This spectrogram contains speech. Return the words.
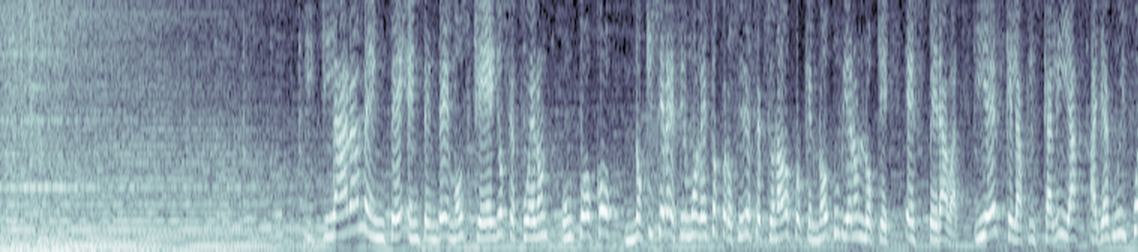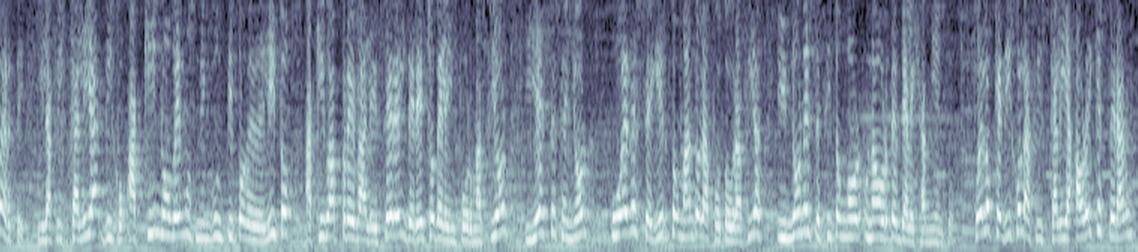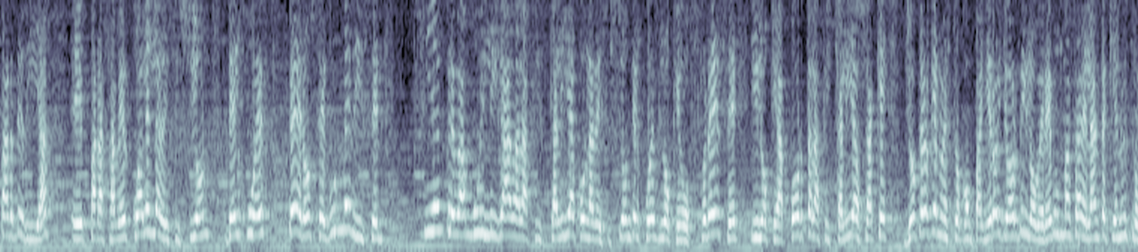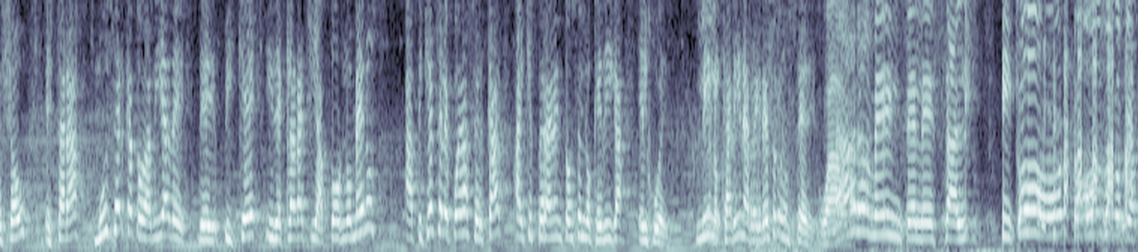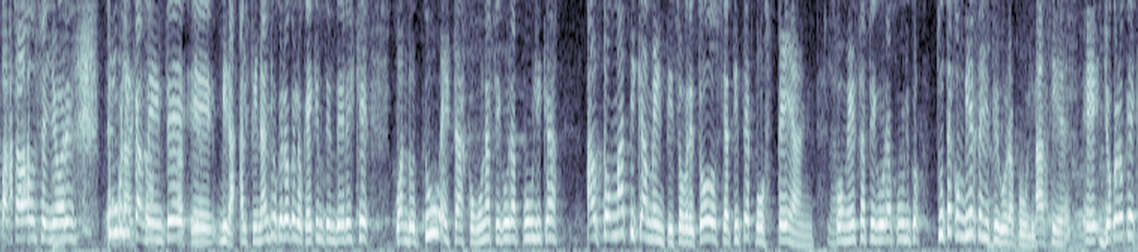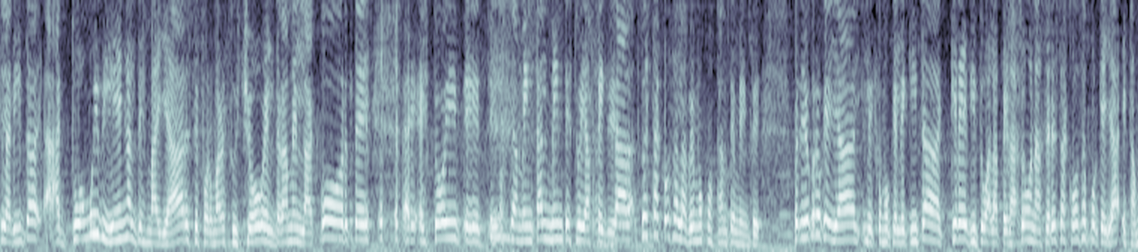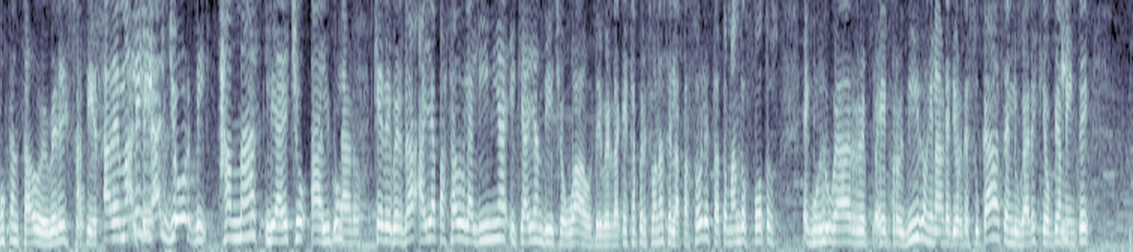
Claramente entendemos que ellos se fueron un poco, no quisiera decir molestos, pero sí decepcionados porque no tuvieron lo que esperaban. Y es que la fiscalía allá es muy fuerte y la fiscalía dijo, aquí no vemos ningún tipo de delito, aquí va a prevalecer el derecho de la información y este señor puede seguir tomando las fotografías y no necesita una orden de alejamiento. Fue lo que dijo la fiscalía. Ahora hay que esperar un par de días eh, para saber cuál es la decisión del juez, pero según me dicen, siempre va muy ligada la fiscalía con la decisión del juez, lo que ofrece y lo que aporta la fiscalía. O sea que yo creo que nuestro compañero Jordi, lo veremos más adelante aquí en nuestro show, estará muy cerca todavía de, de Piqué y de Clara Chía. Por lo menos a Piqué se le puede acercar, hay que esperar entonces lo que diga el juez. Lili, Karina, regreso con ustedes. Claramente le salpicó todo lo que ha pasado, señores, públicamente. Eh, mira, al final yo creo que lo que hay que entender es que cuando tú estás con una figura pública, automáticamente y sobre todo si a ti te postean con esa figura pública, tú te conviertes en figura pública. Así es. Eh, yo creo que Clarita actuó muy bien al desmayarse, formar su show, el drama en la corte. Eh, estoy, eh, o sea, mentalmente estoy afectada. Todas estas cosas las vemos constantemente. Pero yo creo que ya le, como que le quita crédito a la persona hacer esas cosas porque ya estamos cansados de ver eso. Así es. Además, al final Jordi jamás le ha hecho algo que de verdad haya pasado la línea y que hayan dicho dicho, wow, de verdad que esta persona se la pasó, le está tomando fotos en un lugar eh, prohibido, en el interior de su casa, en lugares que obviamente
